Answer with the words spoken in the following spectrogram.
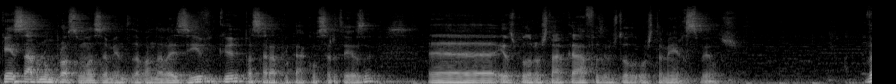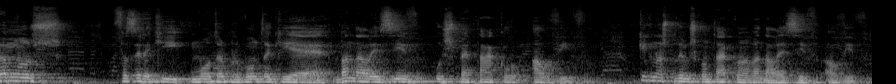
quem sabe num próximo lançamento da banda Lesive, que passará por cá com certeza, uh, eles poderão estar cá, fazemos todo o gosto também em recebê-los. Vamos fazer aqui uma outra pergunta que é Banda Lesive, o espetáculo ao vivo. O que é que nós podemos contar com a Banda Lesive ao vivo?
